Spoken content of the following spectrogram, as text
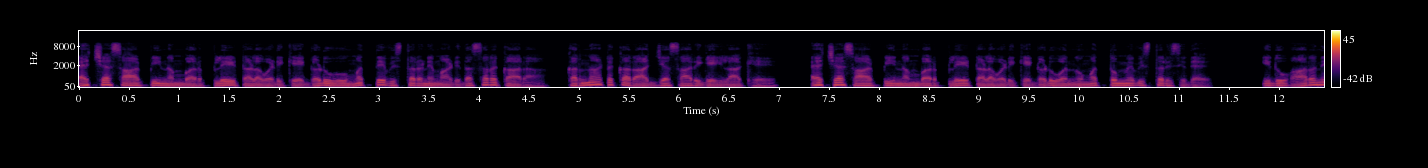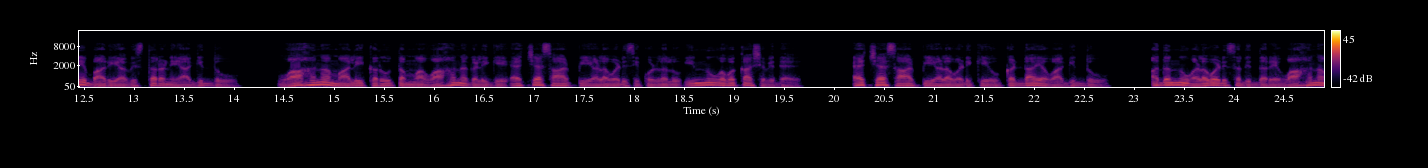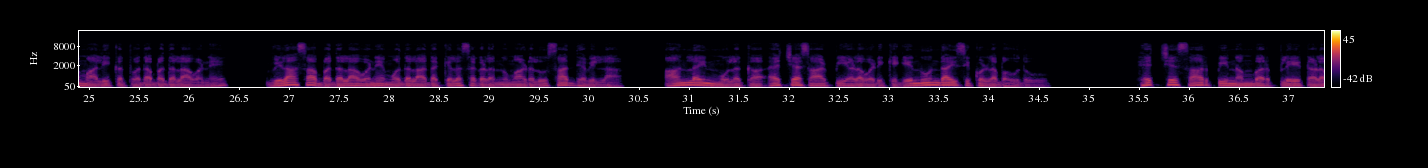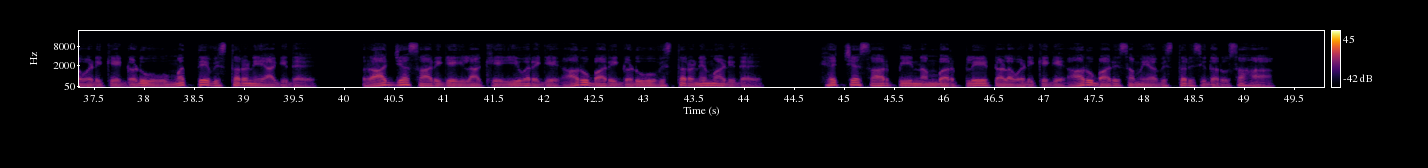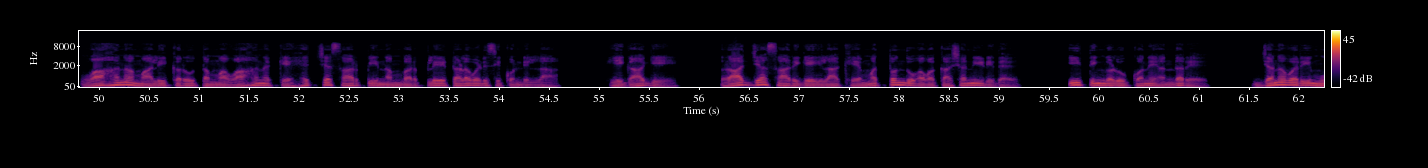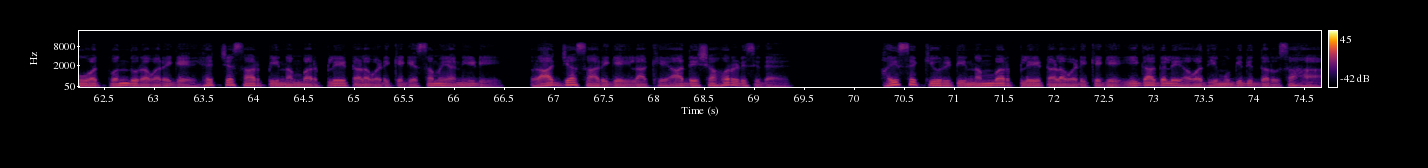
HSRP number plate ಅಳವಡಿಕೆ ಗಡುವು ಮತ್ತೆ ವಿಸ್ತರಣೆ ಮಾಡಿದ ಸರಕಾರ, ಕರ್ನಾಟಕ ರಾಜ್ಯ ಸಾರಿಗೆ ಇಲಾಖೆ, ಎಚ್ಎಸ್ಆರ್ಪಿ ನಂಬರ್ ಪ್ಲೇಟ್ ಅಳವಡಿಕೆ ಗಡುವನ್ನು ಮತ್ತೊಮ್ಮೆ ವಿಸ್ತರಿಸಿದೆ. ಇದು ಆರನೇ ಬಾರಿಯ ವಿಸ್ತರಣೆಯಾಗಿದ್ದು, ವಾಹನ ಮಾಲೀಕರು ತಮ್ಮ ವಾಹನಗಳಿಗೆ ಎಚ್ಎಸ್ಆರ್ಪಿ ಅಳವಡಿಸಿಕೊಳ್ಳಲು ಇನ್ನೂ ಅವಕಾಶವಿದೆ. ಎಚ್ಎಸ್ಆರ್ಪಿ ಅಳವಡಿಕೆಯು ಕಡ್ಡಾಯವಾಗಿದ್ದು, ಅದನ್ನು ಅಳವಡಿಸದಿದ್ದರೆ ವಾಹನ ಮಾಲೀಕತ್ವದ ಬದಲಾವಣೆ ವಿಳಾಸ ಬದಲಾವಣೆ ಮೊದಲಾದ ಕೆಲಸಗಳನ್ನು ಮಾಡಲು ಸಾಧ್ಯವಿಲ್ಲ. ಆನ್ಲೈನ್ ಮೂಲಕ ಎಚ್ಎಸ್ಆರ್ಪಿ ಅಳವಡಿಕೆಗೆ ನೋಂದಾಯಿಸಿಕೊಳ್ಳಬಹುದು. ಎಚ್ಎಸ್ಆರ್ಪಿ ನಂಬರ್ ಪ್ಲೇಟ್ ಅಳವಡಿಕೆ ಗಡುವು ಮತ್ತೆ ವಿಸ್ತರಣೆಯಾಗಿದೆ. ರಾಜ್ಯ ಸಾರಿಗೆ ಇಲಾಖೆ ಈವರೆಗೆ ಆರು ಬಾರಿ ಗಡುವು ವಿಸ್ತರಣೆ ಮಾಡಿದೆ. ಎಚ್ಎಸ್ಆರ್ಪಿ ನಂಬರ್ ಪ್ಲೇಟ್ ಅಳವಡಿಕೆಗೆ ಆರು ಬಾರಿ ಸಮಯ ವಿಸ್ತರಿಸಿದರೂ ಸಹ, ವಾಹನ ಮಾಲೀಕರು ತಮ್ಮ ವಾಹನಕ್ಕೆ ಎಚ್ಎಸ್ಆರ್ಪಿ ನಂಬರ್ ಪ್ಲೇಟ್ ಅಳವಡಿಸಿಕೊಂಡಿಲ್ಲ. ಹೀಗಾಗಿ ರಾಜ್ಯ ಸಾರಿಗೆ ಇಲಾಖೆ ಮತ್ತೊಂದು ಅವಕಾಶ ನೀಡಿದೆ. ಈ ತಿಂಗಳು ಕೊನೆ ಅಂದರೆ ಜನವರಿ ಮೂವತ್ತೊಂದರವರೆಗೆ ಎಚ್ಎಸ್ಆರ್ಪಿ ನಂಬರ್ ಪ್ಲೇಟ್ ಅಳವಡಿಕೆಗೆ ಸಮಯ ನೀಡಿ ರಾಜ್ಯ ಸಾರಿಗೆ ಇಲಾಖೆ ಆದೇಶ ಹೊರಡಿಸಿದೆ. ಹೈಸೆಕ್ಯೂರಿಟಿ ನಂಬರ್ ಪ್ಲೇಟ್ ಅಳವಡಿಕೆಗೆ ಈಗಾಗಲೇ ಅವಧಿ ಮುಗಿದಿದ್ದರೂ ಸಹ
